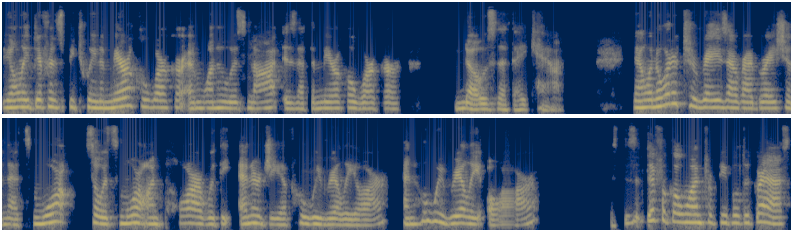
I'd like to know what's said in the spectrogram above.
The only difference between a miracle worker and one who is not is that the miracle worker knows that they can. Now, in order to raise our vibration, that's more so it's more on par with the energy of who we really are. And who we really are this is a difficult one for people to grasp.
